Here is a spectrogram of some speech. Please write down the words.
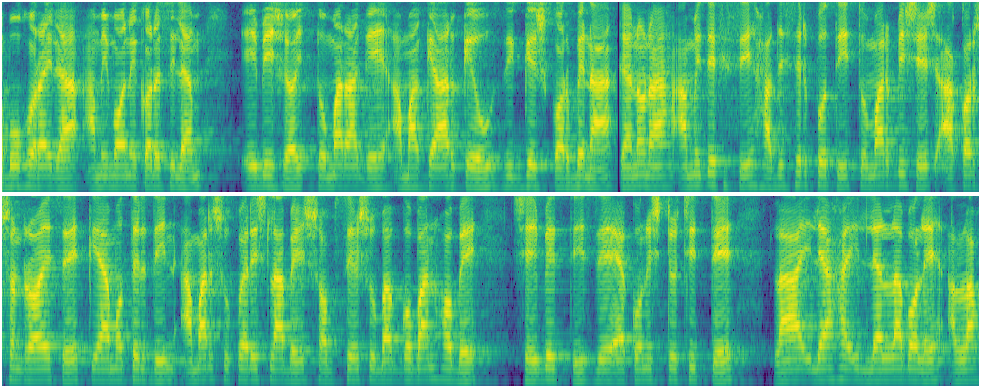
আবু হরাইরা আমি মনে করেছিলাম এই বিষয় তোমার আগে আমাকে আর কেউ জিজ্ঞেস করবে না। কেননা আমি দেখেছি হাদিসের প্রতি তোমার বিশেষ আকর্ষণ রয়েছে। কেয়ামতের দিন আমার সুপারিশ লাভে সবচেয়ে সৌভাগ্যবান হবে সেই ব্যক্তি যে একনিষ্ঠ চিত্তে লা ইলাহা ইল্লাল্লাহ বলে আল্লাহ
